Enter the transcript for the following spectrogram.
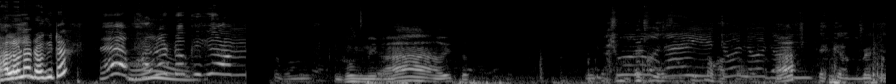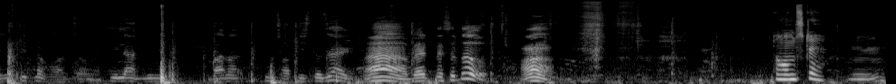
ভালো না ডগিটা হ্যাঁ ভালো ডগেকে আমি घूमने हाँ वही तो চলো যাই চলো हाँ बैठे से कितना खर्च होगा तीन आदमी में बारह तीन छत्तीस तो जाएगा हाँ बैठने से तो हाँ होमस्टे हम्म।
